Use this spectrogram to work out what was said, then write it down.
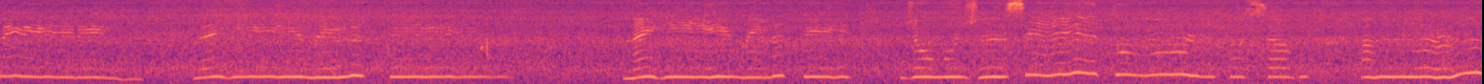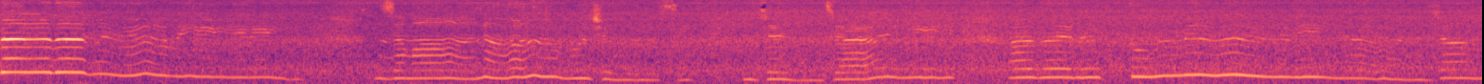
मेरे नहीं मिलते नहीं मिलते जो मुझसे तुम तो सब दर्द मेरे जमाना मुझसे जल जाए। अगर तुम मिलने आ जाओ,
